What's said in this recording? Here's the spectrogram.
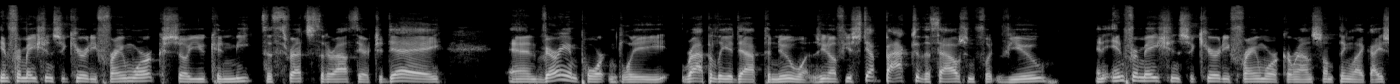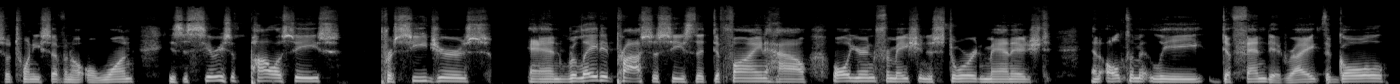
information security framework so you can meet the threats that are out there today and very importantly rapidly adapt to new ones you know if you step back to the thousand foot view an information security framework around something like iso 27001 is a series of policies procedures and related processes that define how all your information is stored, managed, and ultimately defended, right? The goal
